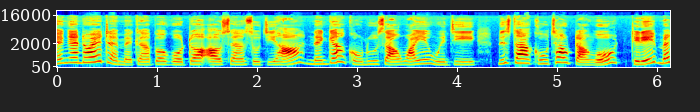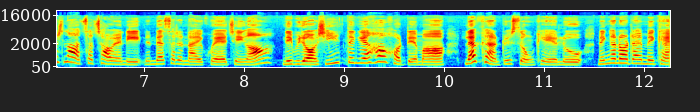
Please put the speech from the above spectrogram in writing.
နိုင်ငံတော်ရဲ့တံမကန်ပုဂ္ဂိုလ်ဒေါ်အောင်ဆန်းစုကြည်ဟာနိုင်ငံကုန်ထုဆောင်ဝိုင်းရင်ဝင်ကြီးမစ္စတာကိုချောက်တောင်ကိုဒီနေ့မတ်လ16ရက်နေ့နနက်7:00နာရီခွဲအချိန်ကနေပြည်တော်ရှိတင်ငယ်ဟဟိုတယ်မှာလက်ခံတွေ့ဆုံခဲ့လို့နိုင်ငံတော်တိုင်ပင်ခံ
